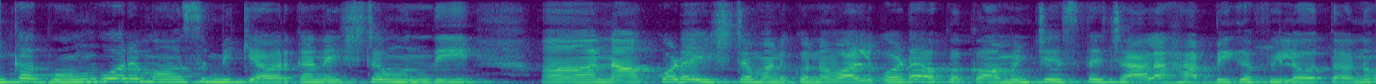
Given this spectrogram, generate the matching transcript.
ఇంకా గోంగూర మాంసం మీకు ఎవరికైనా ఇష్టం ఉంది నాకు కూడా ఇష్టం అనుకున్న వాళ్ళు కూడా ఒక కామెంట్ చేస్తే చాలా హ్యాపీగా ఫీల్ అవుతాను.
